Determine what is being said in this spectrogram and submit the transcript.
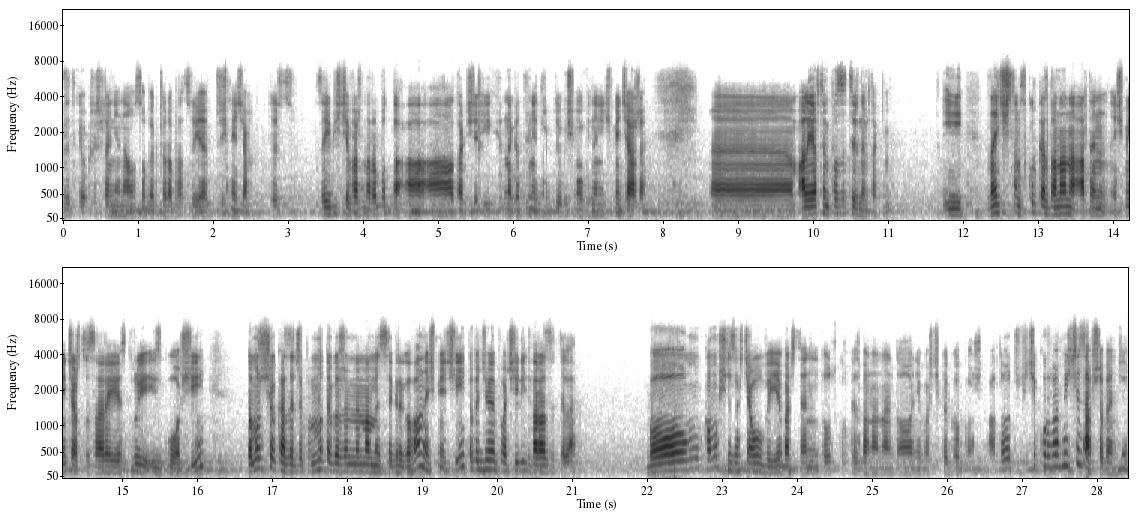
brzydkie określenie na osobę, która pracuje przy śmieciach, to jest zajebiście ważna robota, a, a tak się ich negatywnie traktuje, bo się mówi na nich śmieciarze. E, ale ja w tym pozytywnym takim. I znajdzie się tam skórka z banana, a ten śmieciarz to zarejestruje i zgłosi, to może się okazać, że pomimo tego, że my mamy segregowane śmieci, to będziemy płacili dwa razy tyle. Bo komuś się zachciało wyjebać ten, tą skórkę z banana do niewłaściwego kosza. A to oczywiście kurwa w mieście zawsze będzie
